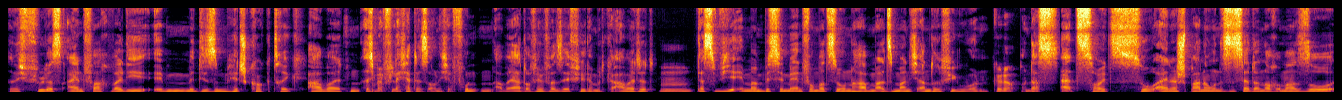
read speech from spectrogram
sondern ich fühle das einfach, weil die eben mit diesem Hitchcock-Trick arbeiten. Also ich meine, vielleicht hat er es auch nicht erfunden, aber er hat auf jeden Fall sehr viel damit gearbeitet, Mhm. dass wir immer ein bisschen mehr Informationen haben als manch andere Figuren. Genau. Und das erzeugt so eine Spannung. Und es ist ja dann auch immer so,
